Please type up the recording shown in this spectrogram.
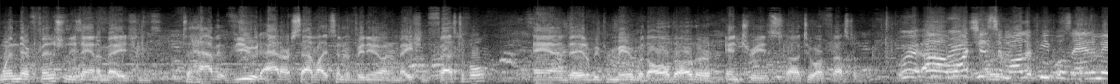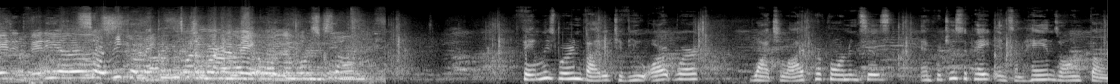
when they're finished with these animations, to have it viewed at our Satellite Center Video Animation Festival, and it'll be premiered with all the other entries uh, to our festival. We're uh, watching some other people's animated videos. So we can make one. And we're gonna make one that looks cool. Families were invited to view artwork, watch live performances, and participate in some hands-on fun.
